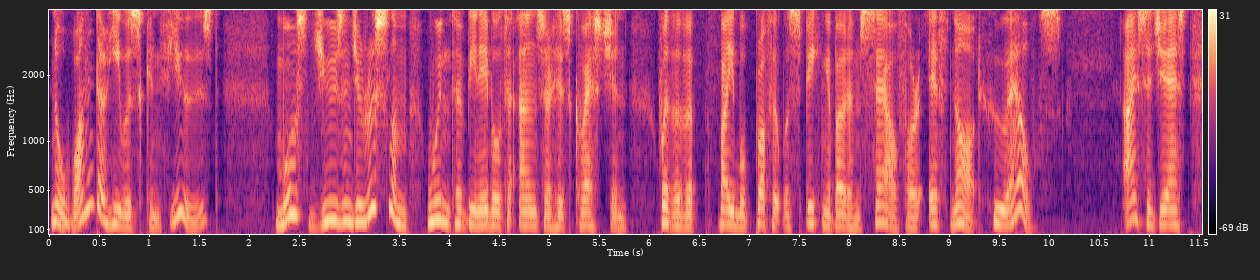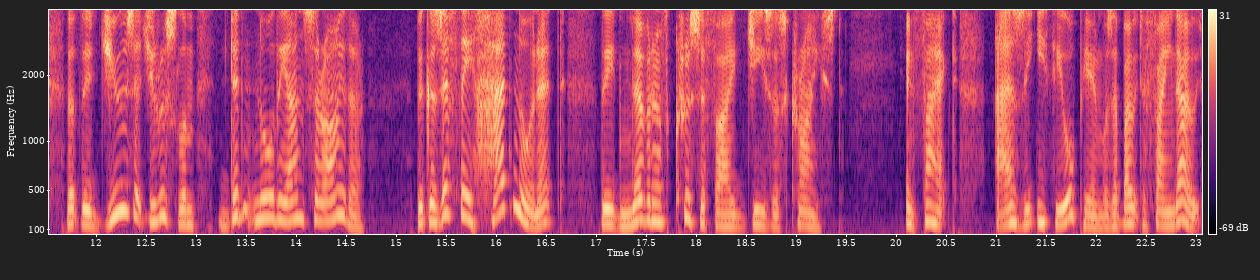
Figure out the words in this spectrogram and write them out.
No wonder he was confused. Most Jews in Jerusalem wouldn't have been able to answer his question whether the Bible prophet was speaking about himself or, if not, who else. I suggest that the Jews at Jerusalem didn't know the answer either, because if they had known it, they'd never have crucified Jesus Christ. In fact, as the Ethiopian was about to find out,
